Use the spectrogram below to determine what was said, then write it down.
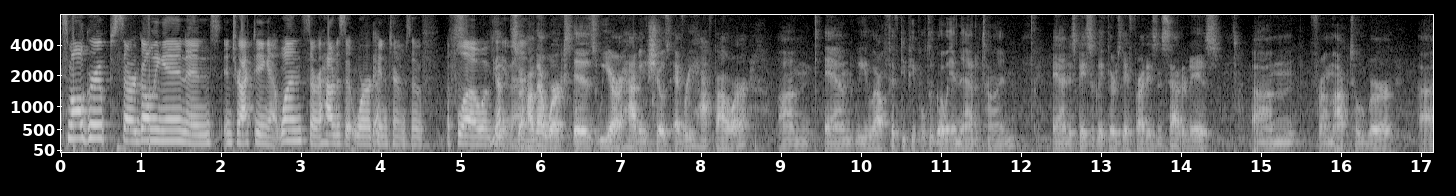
small groups are going in and interacting at once, or how does it work Yeah. in terms of the flow of the event? so how that works is we are having shows every half hour, um, and we allow 50 people to go in at a time. And it's basically Thursday, Fridays, and Saturdays um, from October uh,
